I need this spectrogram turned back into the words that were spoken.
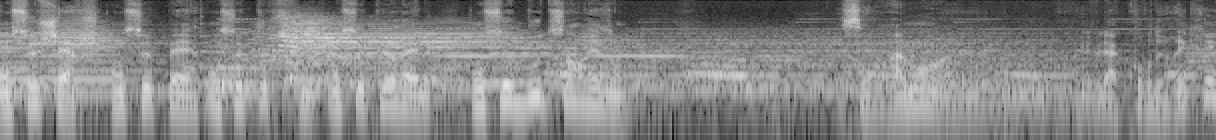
On se cherche, on se perd, on se poursuit, on se querelle, on se boude sans raison. C'est vraiment euh, la cour de récré.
